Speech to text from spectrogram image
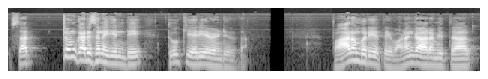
சற்றும் கரிசனையின்றி தூக்கி எறிய வேண்டியதுதான். பாரம்பரியத்தை வணங்க ஆரம்பித்தால்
